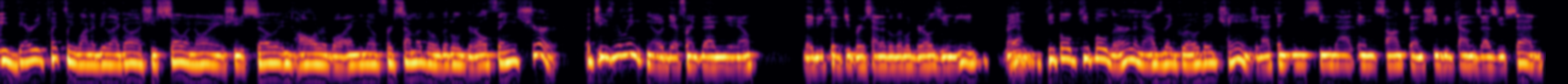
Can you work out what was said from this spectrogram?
we very quickly want to be like, oh, she's so annoying, she's so intolerable. And you know, for some of the little girl things, sure, but she's really no different than you know maybe 50% of the little girls you meet, right? Yeah. People people learn and as they grow they change. And I think we see that in Sansa and she becomes as you said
